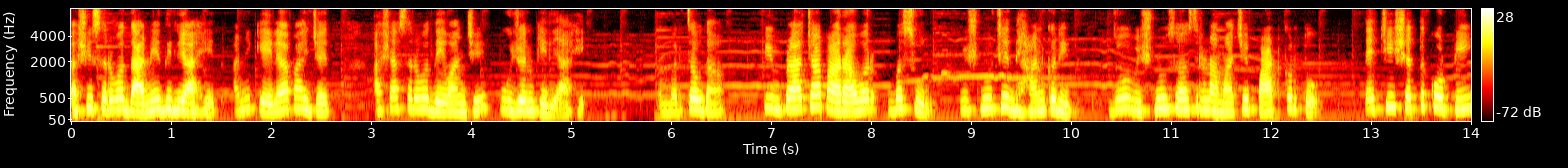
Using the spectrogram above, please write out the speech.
अशी सर्व दाने दिली आहेत आणि केल्या पाहिजेत अशा सर्व देवांचे पूजन केले आहे. नंबर चौदा पिंपळाच्या पारावर बसून विष्णूचे ध्यान करीत जो विष्णू सहस्रनामाचे पाठ करतो त्याची शतकोटी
